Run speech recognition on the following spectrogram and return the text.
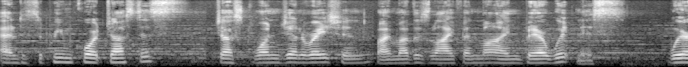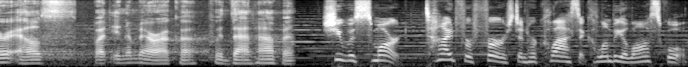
and a Supreme Court justice? Just one generation, my mother's life and mine bear witness. Where else but in America could that happen? She was smart, tied for first in her class at Columbia Law School.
